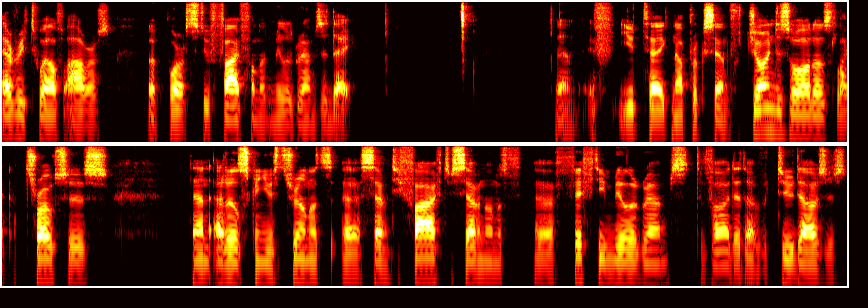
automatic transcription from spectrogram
every 12 hours, upwards to 500 milligrams a day. Then if you take naproxen for joint disorders like arthrosis, then adults can use 375 uh, to 750 uh, milligrams divided over two doses.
